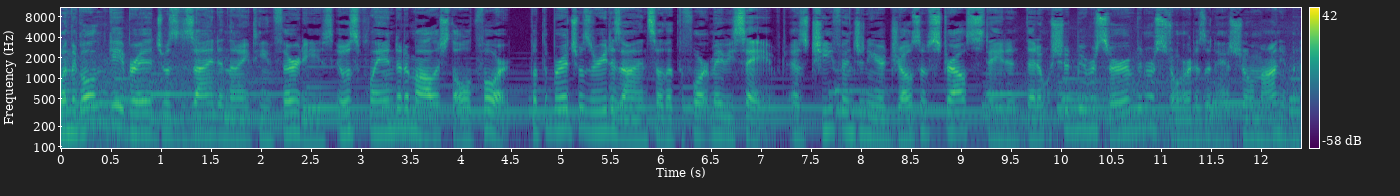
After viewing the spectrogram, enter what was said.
When the Golden Gate Bridge was designed in the 1930s, it was planned to demolish the old fort, but the bridge was redesigned so that the fort may be saved, as Chief Engineer Joseph Strauss stated that it should be preserved and restored as a national monument.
